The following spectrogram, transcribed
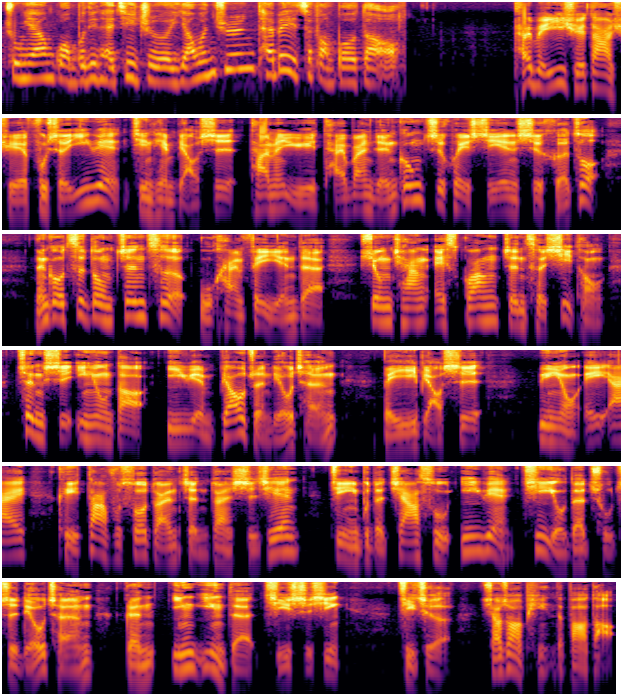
中央广播电台记者杨文君台北采访报道。台北医学大学附设医院今天表示，他们与台湾人工智慧实验室合作，能够自动侦测武汉肺炎的胸腔 X 光侦测系统正式应用到医院标准流程。北医表示。运用 AI 可以大幅缩短诊断时间，进一步的加速医院既有的处置流程跟应应的及时性。记者肖兆平的报道。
